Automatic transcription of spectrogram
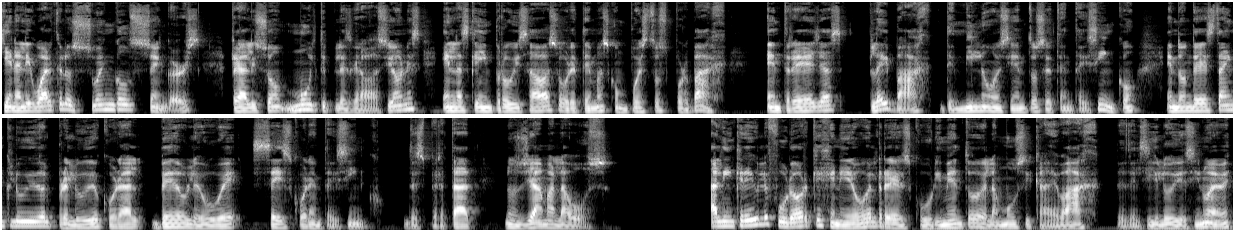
quien al igual que los Swingle Singers, realizó múltiples grabaciones en las que improvisaba sobre temas compuestos por Bach, entre ellas Play Bach de 1975, en donde está incluido el preludio coral BW 645. Despertad nos llama la voz. Al increíble furor que generó el redescubrimiento de la música de Bach desde el siglo XIX,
